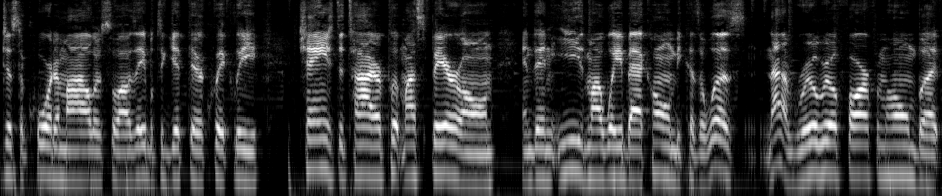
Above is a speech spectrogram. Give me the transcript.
just a quarter mile or so. I was able to get there quickly, change the tire, put my spare on and then ease my way back home because it was not real, real far from home, but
